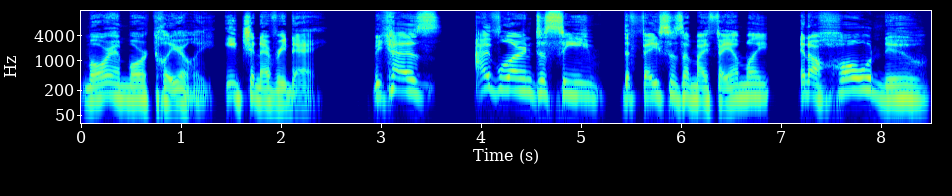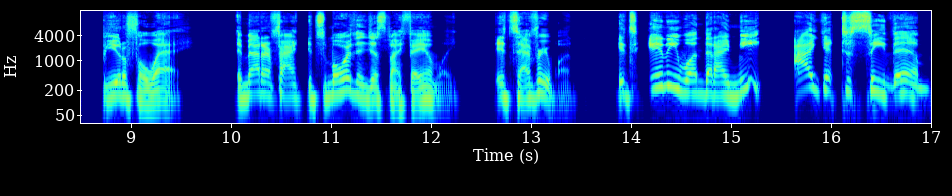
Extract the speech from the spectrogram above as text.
more and more clearly each and every day. because I've learned to see the faces of my family in a whole new, beautiful way. As a matter of fact, it's more than just my family, it's everyone. It's anyone that I meet. I get to see them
